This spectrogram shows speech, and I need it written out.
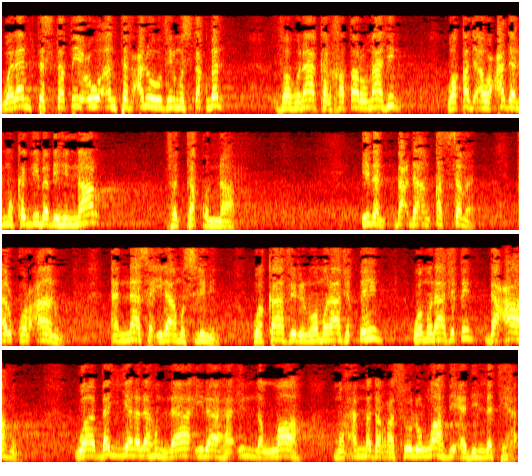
ولن تستطيعوا أن تفعلوه في المستقبل فهناك الخطر ماثل وقد أوعد المكذب به النار فاتقوا النار. إذا بعد أن قسم القرآن الناس إلى مسلم وكافر ومنافقهم ومنافق دعاهم وبين لهم لا إله إلا الله محمد رسول الله بأدلتها.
